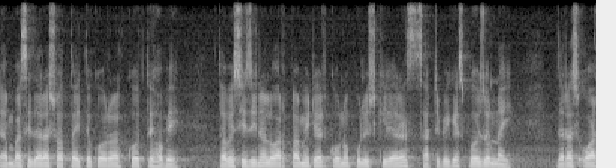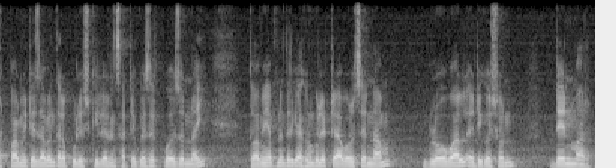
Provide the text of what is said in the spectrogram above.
অ্যাম্বাসি দ্বারা সত্যায়িত করা, করতে হবে। তবে সিজনাল ওয়ার্ক পারমিটের কোনো পুলিশ ক্লিয়ারেন্স সার্টিফিকেট প্রয়োজন নাই। যারা ওয়ার্ক পারমিটে যাবেন তারা পুলিশ ক্লিয়ারেন্স সার্টিফিকেটের প্রয়োজন নাই। তো আমি আপনাদেরকে এখন বলি ট্রাভেলসের নাম গ্লোবাল এডুকেশন ডেনমার্ক।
